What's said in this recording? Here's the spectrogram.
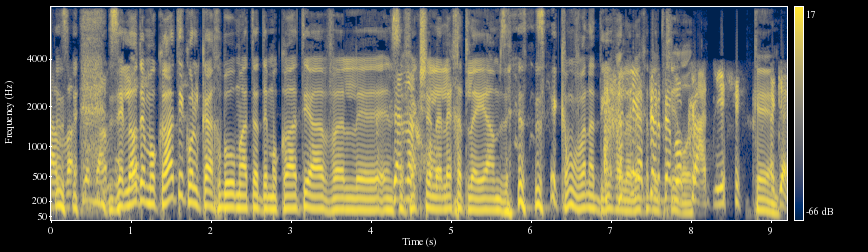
זה לא דמוקרטי כל כך באומת הדמוקרטיה, אבל אה, אין ספק נכון. שללכת לים זה כמובן עדיף על ללכת לבחירות. יותר דמוקרטי. כן. כן.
